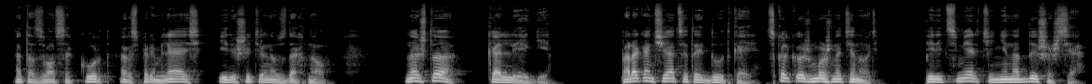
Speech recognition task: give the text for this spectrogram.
— отозвался Курт, распрямляясь и решительно вздохнул. «Ну что, коллеги, Пора кончать с этой дудкой. Сколько уж можно тянуть? Перед смертью не надышишься.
